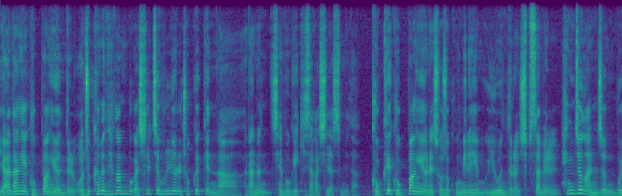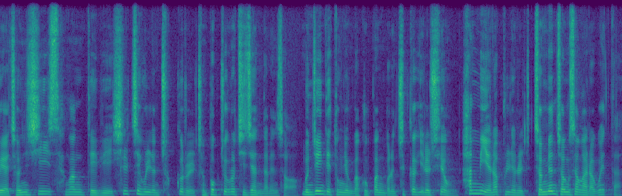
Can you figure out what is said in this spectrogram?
야당의 국방위원들 오죽하면 행안부가 실제 훈련을 촉구했겠나라는 제목의 기사가 실렸습니다. 국회 국방위원회 소속 국민의힘 의원들은 13일 행정안전부의 전시 상황 대비 실제 훈련 촉구를 전폭적으로 지지한다면서 문재인 대통령과 국방부는 즉각 이를 수용 한미연합훈련을 전면 정상화라고 했다.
